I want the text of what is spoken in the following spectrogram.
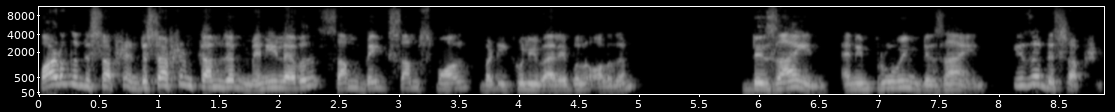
Part of the disruption, disruption comes at many levels, some big, some small, but equally valuable, all of them. Design and improving design is a disruption,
